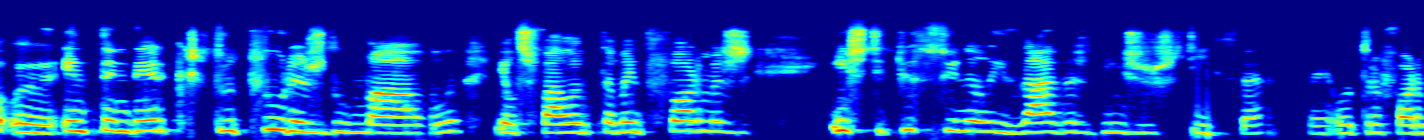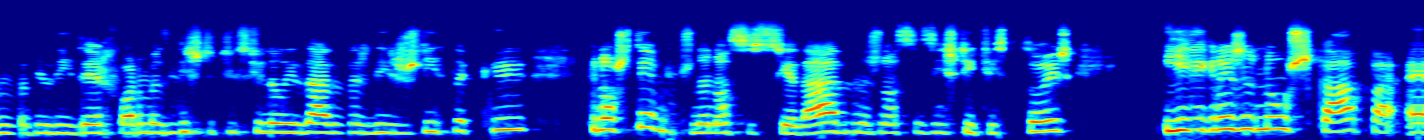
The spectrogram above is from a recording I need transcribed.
eh, entender que estruturas do mal, eles falam também de formas institucionalizadas de injustiça, né? outra forma de o dizer, formas institucionalizadas de injustiça que, que nós temos na nossa sociedade, nas nossas instituições, e a Igreja não escapa a, a,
